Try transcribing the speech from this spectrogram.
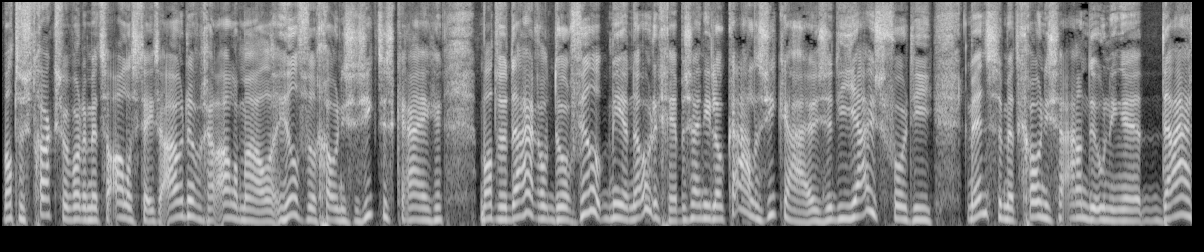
Wat we straks, we worden met z'n allen steeds ouder. We gaan allemaal heel veel chronische ziektes krijgen. Wat we daardoor veel meer nodig hebben... zijn die lokale ziekenhuizen... die juist voor die mensen met chronische aandoeningen... daar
